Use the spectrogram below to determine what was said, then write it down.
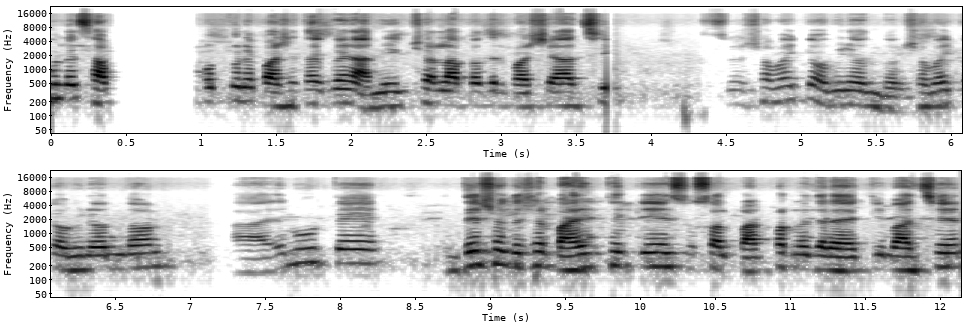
হলে সাপোর্ট করে পাশে থাকবেন, আমি ইনশাল্লাহ আপনাদের পাশে আছি। সবাইকে অভিনন্দন সবাইকে অভিনন্দন। এই মুহূর্তে দেশ ও দেশের বাইরে থেকে সোশ্যাল প্ল্যাটফর্মে যারা অ্যাক্টিভ আছেন,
